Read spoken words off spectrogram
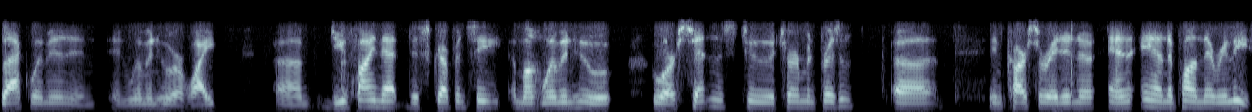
black women and, and women who are white. Um, do you find that discrepancy among women who who are sentenced to a term in prison, uh, incarcerated, and, and and upon their release?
